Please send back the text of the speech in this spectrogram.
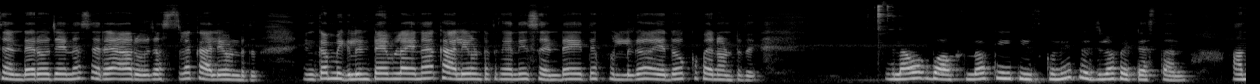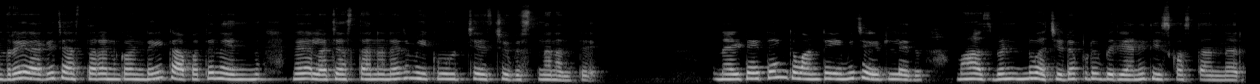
సండే రోజైనా సరే ఆ రోజు అస్సలు ఖాళీ ఉండదు. ఇంకా మిగిలిన టైంలో అయినా ఖాళీ ఉంటుంది కానీ సండే అయితే ఫుల్గా ఏదో ఒక పని ఉంటుంది. ఇలా ఒక బాక్స్లోకి తీసుకుని ఫ్రిడ్జ్లో పెట్టేస్తాను. అందరూ ఇలాగే చేస్తారనుకోండి కాకపోతే నేను నేను ఎలా చేస్తాను అనేది మీకు చేసి చూపిస్తున్నాను అంతే. నైట్ అయితే ఇంక వంట ఏమీ చేయట్లేదు. మా హస్బెండ్ వచ్చేటప్పుడు బిర్యానీ తీసుకొస్తా అన్నారు.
